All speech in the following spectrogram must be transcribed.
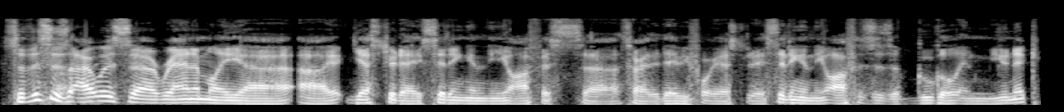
So this is I was uh, randomly uh, uh, yesterday sitting in the office. Uh, sorry, the day before yesterday, sitting in the offices of Google in Munich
